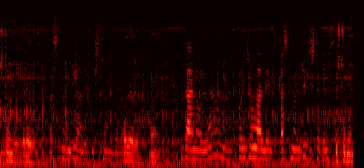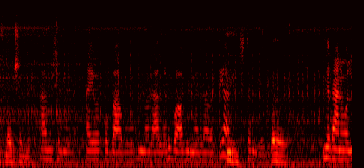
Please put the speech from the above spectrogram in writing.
ఇష్టం లేదు. అదే ఫస్ట్ నుండి వాళ్ళకి ఇష్టం లేదు. అదే అదే. దానివల్ల కొంచెం వాళ్ళు ఫస్ట్ నుండి డిస్టర్బెన్స్ ఇష్టం నుంచి నా విషయం. ఆ విషయం మీద ఎవరికో బాబు ఉన్నాడు ఆల్రెడీ బాబు ఉన్నాడు కాబట్టి వాళ్ళకి ఇష్టం లేదు. అదే అదే. ఇంకా దానివల్ల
